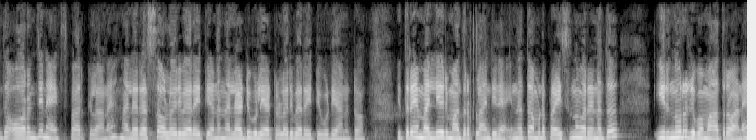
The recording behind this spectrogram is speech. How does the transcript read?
ഇത് ഓറഞ്ച് നൈറ്റ് സ്പാർക്കിളാണ് നല്ല രസമുള്ള ഒരു വെറൈറ്റിയാണ് നല്ല അടിപൊളിയായിട്ടുള്ള ഒരു വെറൈറ്റി കൂടിയാണ് കേട്ടോ ഇത്രയും വലിയൊരു മദർ പ്ലാന്റിന് ഇന്നത്തെ നമ്മുടെ പ്രൈസ് എന്ന് പറയുന്നത് ഇരുന്നൂറ് രൂപ മാത്രമാണ്.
